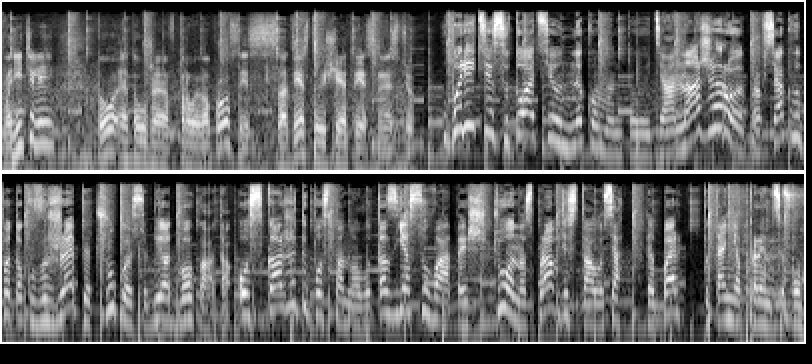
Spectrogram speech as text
водителей, то это уже второй вопрос и с соответствующей ответственностью. У поліції ситуацію не коментують. А наш герой про всяк випадок вже підшукує собі адвоката, оскаржити постанову та з'ясувати, що насправді сталося. Тепер питання принципу.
